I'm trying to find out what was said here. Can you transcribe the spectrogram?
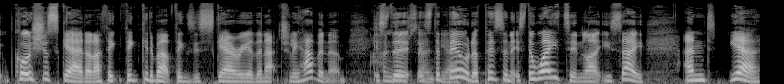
of course, you're scared, and I think thinking about things is scarier than actually having them. It's the it's the yeah. build up, isn't it? It's the waiting, like you say. And yeah,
